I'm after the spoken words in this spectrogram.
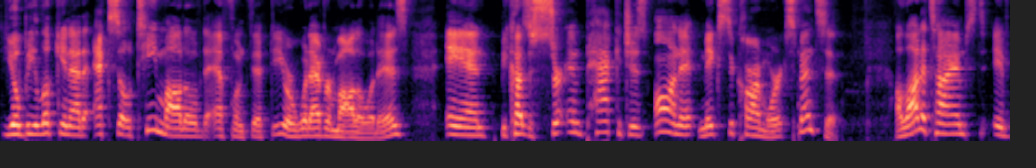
you'll be looking at an XLT model of the F-150 or whatever model it is, and because of certain packages on it makes the car more expensive. A lot of times, if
